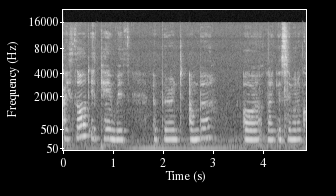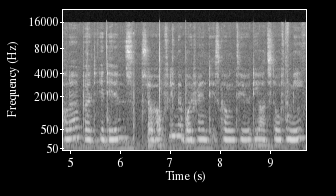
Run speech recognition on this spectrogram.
I thought it came with a burnt umber or like a similar color but it didn't. So hopefully my boyfriend is going to the art store for me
